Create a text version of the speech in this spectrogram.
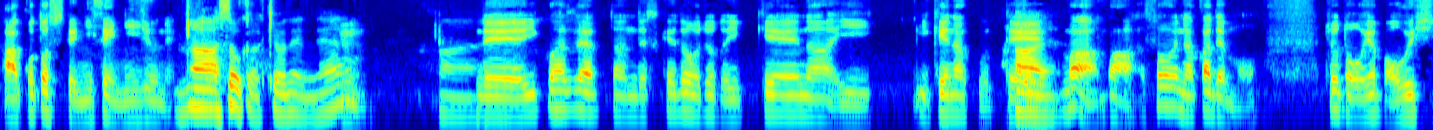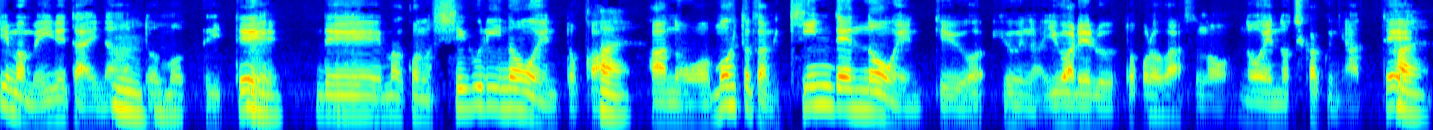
あ、今年って2020年。ああ、そうか、去年うねん。。はい、で、行くはずやったんですけど、ちょっと行けない、行けなくて、はいまあまあ、そういう中でも、ちょっとやっぱ美味しい豆入れたいなと思っていて、で、まあこのしぐり農園とか、はい。あの、もう一つはね、近田農園っていうふうな言われるところが、その農園の近くにあって、はい。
